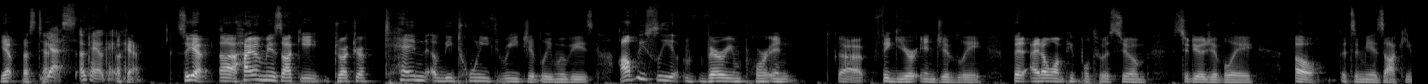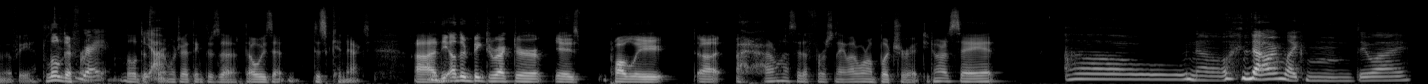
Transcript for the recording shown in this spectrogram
Yep, that's ten. Yes. Okay. Okay. Okay. So yeah, uh, Hayao Miyazaki, director of ten of the twenty-three Ghibli movies, obviously a very important uh, figure in Ghibli. But I don't want people to assume Studio Ghibli. Oh, it's a Miyazaki movie. A little different, Right. A little different, Yeah. which I think there's a always a disconnect. Uh, The Mhm. other big director is probably uh, I don't know how to say the first name. I don't want to butcher it. Do you know how to say it? Oh no! Now I'm like, hmm, do I?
